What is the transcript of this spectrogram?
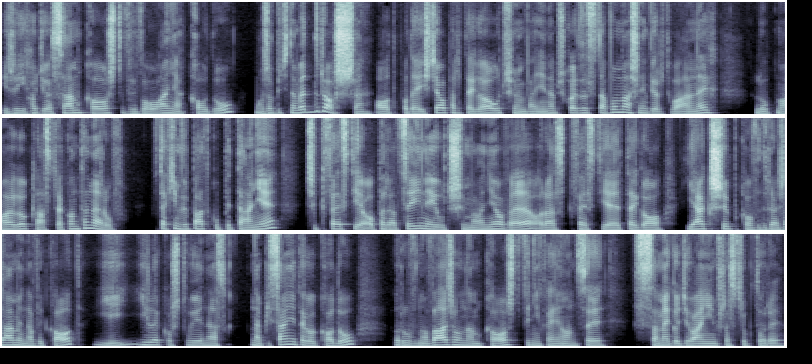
jeżeli chodzi o sam koszt wywołania kodu, może być nawet droższe od podejścia opartego o utrzymywanie np. zestawu maszyn wirtualnych lub małego klastra kontenerów. W takim wypadku pytanie, czy kwestie operacyjne i utrzymaniowe oraz kwestie tego, jak szybko wdrażamy nowy kod i ile kosztuje nas napisanie tego kodu, równoważą nam koszt wynikający z samego działania infrastruktury.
